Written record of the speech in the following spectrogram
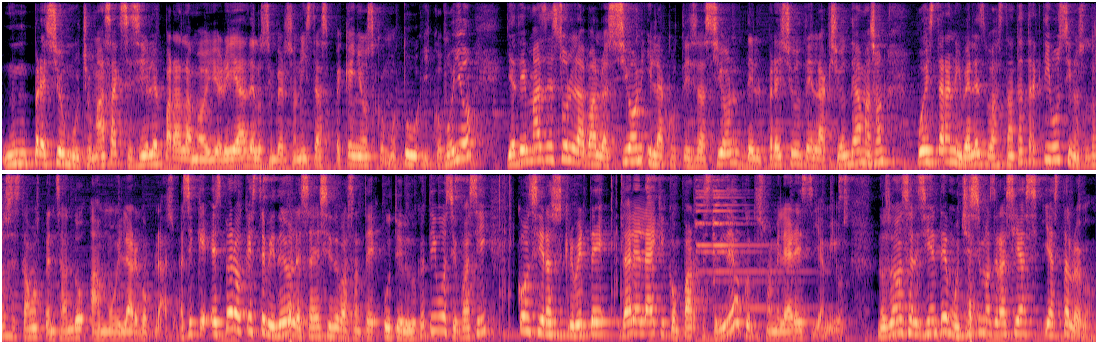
un precio mucho más accesible para la mayoría de los inversionistas pequeños como tú y como yo, y además de eso la evaluación y la cotización del precio de la acción de Amazon puede estar a niveles bastante atractivos si nosotros estamos pensando a muy largo plazo. Así que espero que este video les haya sido bastante útil y educativo, si fue así, considera suscribirte, dale like y comparte video con tus familiares y amigos. Nos vemos en el siguiente, muchísimas gracias y hasta luego.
